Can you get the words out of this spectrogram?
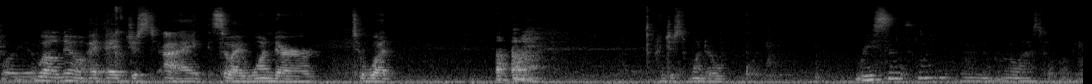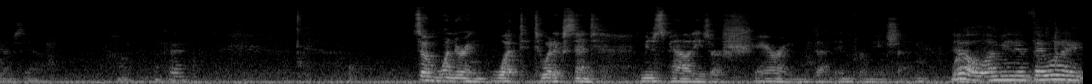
for you. Well, no, I, I just, I, so I wonder to what, I just wonder, Recently? mm, in the last couple of years, yeah. Okay, So I'm wondering what, to what extent municipalities are sharing that information. well, I mean, if they wanna,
